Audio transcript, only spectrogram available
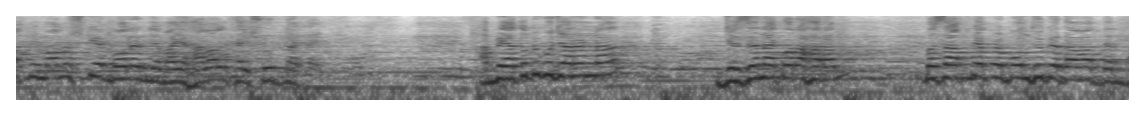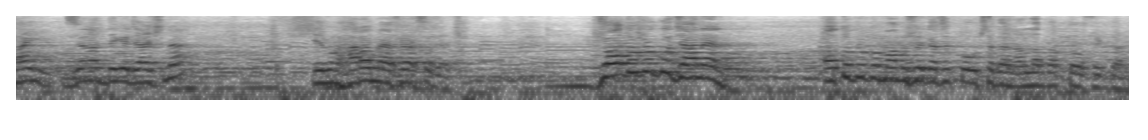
আপনি মানুষকে বলেন যে ভাই হালাল খাই, সুদ না খাই। আপনি এতটুকু জানেন না যে জেনা করা হারাম? বাস আপনি আপনার বন্ধুকে দাওয়াত দেন, ভাই, জেনার দিকে যাস না এবং হারাম অ্যাফেয়ার্সে যাস যতটুকু জানেন, অতটুকু মানুষের কাছে পৌঁছে দেন, আল্লাহ তৌফিক দান।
